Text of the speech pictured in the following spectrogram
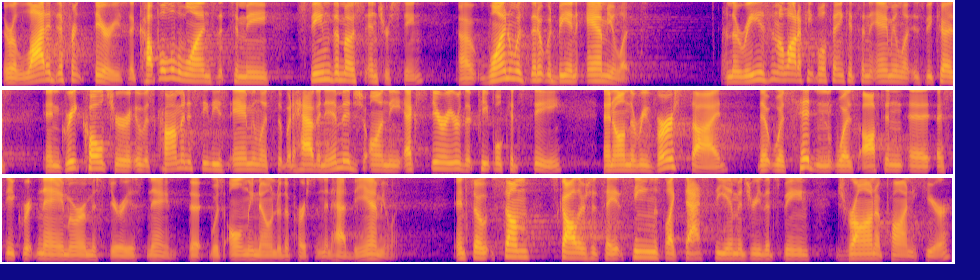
There are a lot of different theories. A couple of the ones that to me seemed the most interesting. Uh, one was that it would be an amulet. And the reason a lot of people think it's an amulet is because in Greek culture, it was common to see these amulets that would have an image on the exterior that people could see, and on the reverse side, that was hidden was often a, a, secret name or a mysterious name that was only known to the person that had the amulet. And so some scholars would say it seems like that's the imagery that's being drawn upon here.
